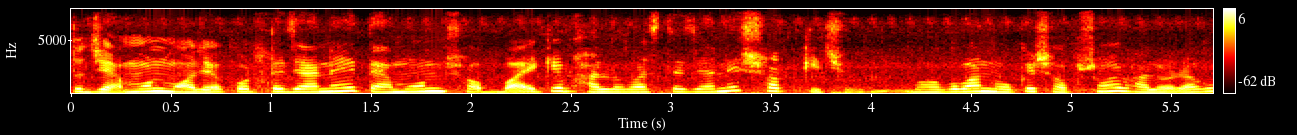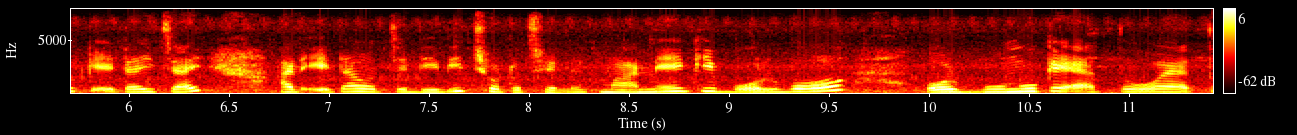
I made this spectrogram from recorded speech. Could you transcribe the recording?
তো যেমন মজা করতে জানে, তেমন সবাইকে ভালোবাসতে জানে সব কিছু ভগবান ওকে সবসময় ভালো রাখুক, এটাই চাই। আর এটা হচ্ছে দিদি ছোট ছেলে। মানে কি বলব, ওর বুনুকে এত এত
